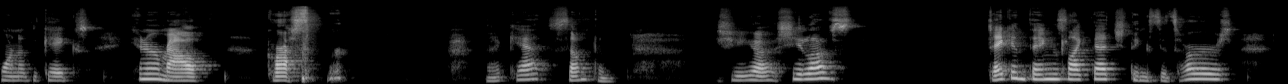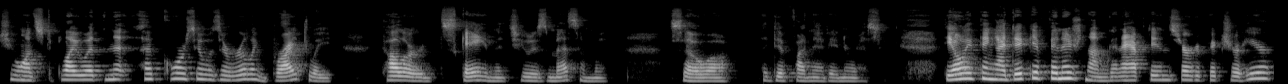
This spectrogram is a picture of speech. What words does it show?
one of the cakes in her mouth across the room. That cat's something. She uh, she loves taking things like that. She thinks it's hers she wants to play with. And it, of course, it was a really brightly colored skein that she was messing with. So uh, I did find that interesting. The only thing I did get finished, and I'm going to have to insert a picture here,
